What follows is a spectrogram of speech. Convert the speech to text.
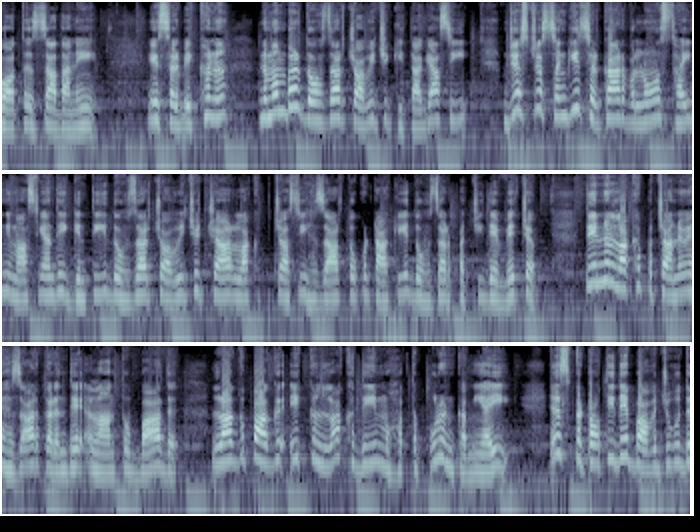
ਬਹੁਤ ਜ਼ਿਆਦਾ ਨੇ। ਇਹ ਸਰਵੇਖਣ ਨਵੰਬਰ 2024 ਚ ਕੀਤਾ ਗਿਆ ਸੀ ਜਿਸ 'ਚ ਸੰਘੀ ਸਰਕਾਰ ਵੱਲੋਂ ਸਥਾਈ ਨਿਵਾਸੀਆਂ ਦੀ ਗਿਣਤੀ 2024 ਚ 4,85,000 ਤੋਂ ਘਟਾ ਕੇ 2025 ਦੇ ਵਿੱਚ 3,95,000 ਕਰਨ ਦੇ ਐਲਾਨ ਤੋਂ ਬਾਅਦ ਲਗਭਗ 1 ਲੱਖ ਦੀ ਮਹੱਤਵਪੂਰਨ ਕਮੀ ਆਈ। ਇਸ ਕਟੌਤੀ ਦੇ ਬਾਵਜੂਦ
